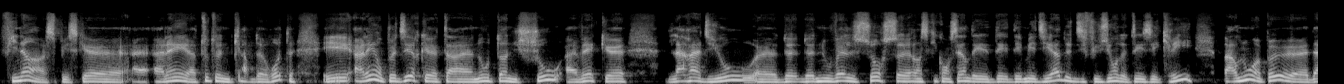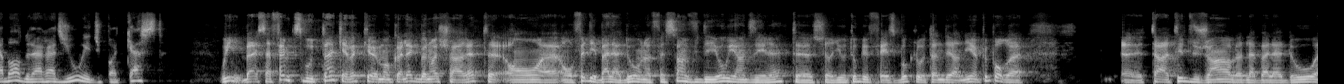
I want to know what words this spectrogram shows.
finance, puisque euh, Alain a toute une carte de route. Et Alain, on peut dire que tu as un automne chaud avec euh, la radio, euh, de, nouvelles sources en ce qui concerne des, des médias de diffusion de tes écrits. Parle-nous un peu d'abord de la radio et du podcast. Oui, ben ça fait un petit bout de temps qu'avec euh, mon collègue Benoît Charrette, euh, on, euh, on, fait des balados. On a fait ça en vidéo et en direct sur YouTube et Facebook l'automne dernier, un peu pour tenter du genre de la balado.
